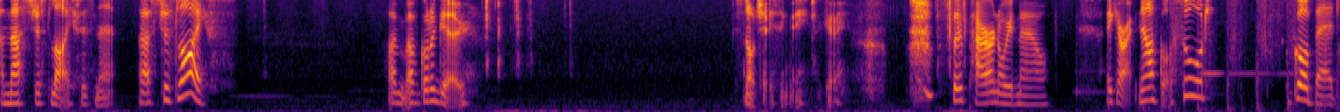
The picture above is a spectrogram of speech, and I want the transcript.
And that's just life, isn't it? That's just life. I'm, I've got to go. It's not chasing me. Okay. so paranoid now. Okay, right. Now I've got a sword. I've got a bed.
